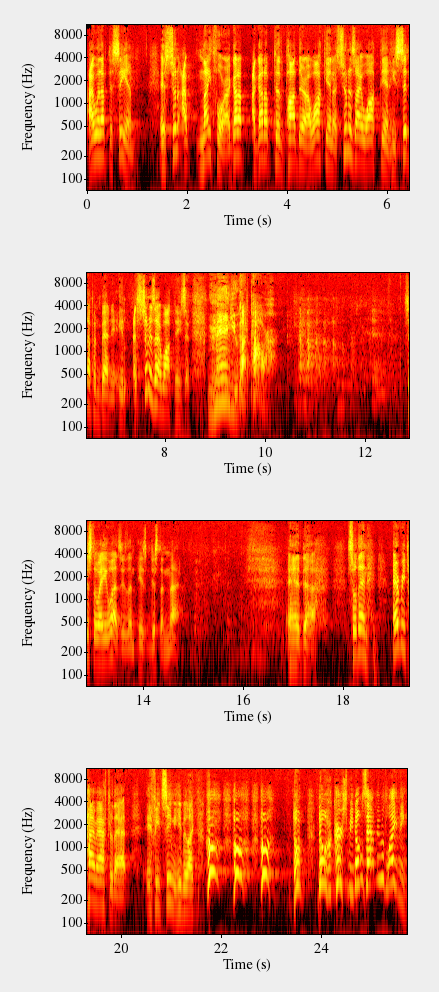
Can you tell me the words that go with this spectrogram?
I went up to see him. As soon I, ninth floor, I got up. I got up to the pod there. I walk in. As soon as I walked in, he's sitting up in bed. He, as soon as I walked in, he said, "Man, you got power." it's just the way he was. He's, a, he's just a nut. And uh, so then, every time after that, if he'd see me, he'd be like, oh, oh, oh. Don't, don't curse me. Don't zap me with lightning.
